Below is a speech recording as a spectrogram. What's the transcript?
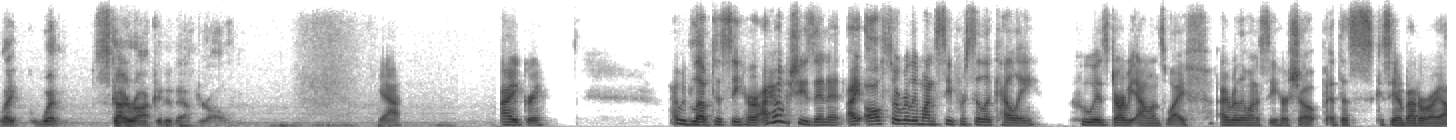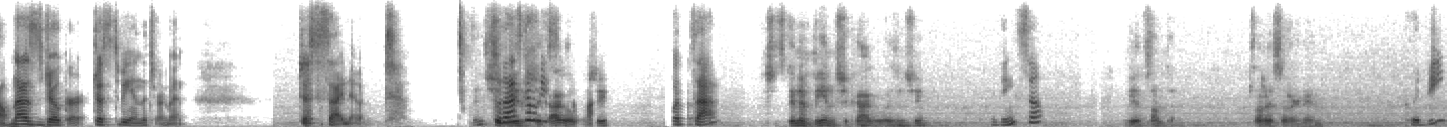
like went skyrocketed after all. Yeah. I agree. I would love to see her. I hope she's in it. I also really want to see Priscilla Kelly, who is Darby Allin's wife. I really want to see her show up at this Casino Battle Royale. Not as the Joker, just to be in the tournament. Just a side note. So that's in gonna be Chicago, she? What's that? She's gonna be in Chicago, isn't she? I think so. Maybe it's something. Thought I saw her name. Could be.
